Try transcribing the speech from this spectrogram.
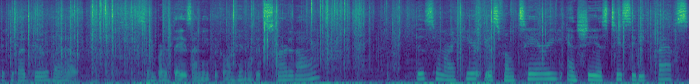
because I do have some birthdays I need to go ahead and get started on. This one right here is from Terry, and she is TCD Crafts.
